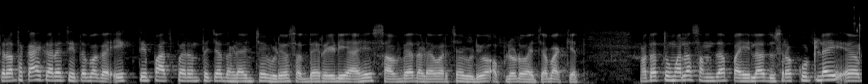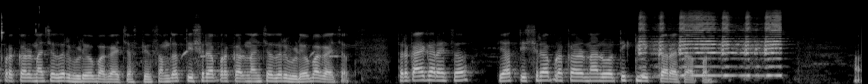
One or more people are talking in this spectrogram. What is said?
तर आता काय करायचं इथं बघा एक ते पाचपर्यंत पाचपर्यंतच्या धड्यांच्या व्हिडिओ सध्या रेडी आहे. सहाव्या धड्यावरच्या व्हिडिओ अपलोड व्हायच्या बाकी आहेत. आता तुम्हाला समजा पहिला दुसरा कुठल्याही प्रकरणाच्या जर व्हिडिओ बघायचे असतील समजा तिसऱ्या प्रकरणांच्या जर व्हिडिओ बघायच्यात तर काय करायचं? या तिसऱ्या प्रकरणांवरती क्लिक करायचं आपण. हां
